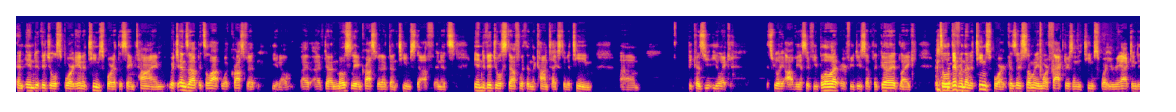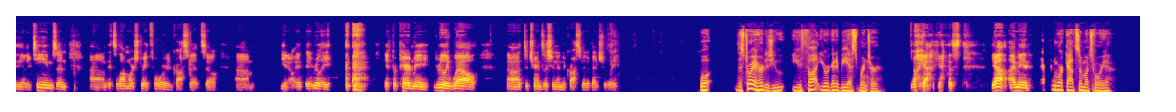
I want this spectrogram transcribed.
an individual sport and a team sport at the same time, which ends up, it's a lot what CrossFit, you know, I, I've done mostly in CrossFit, I've done team stuff and it's, individual stuff within the context of a team um, because you, you like it's really obvious if you blow it or if you do something good like it's a little different than a team sport because there's so many more factors in a team sport. You're reacting to the other teams and um, it's a lot more straightforward in crossfit. So um, you know it, it really it prepared me really well uh, to transition into crossfit eventually. Well the story I heard is you you thought you were going to be a sprinter. Oh yeah, yes, yeah. I mean, that didn't work out so much for you.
